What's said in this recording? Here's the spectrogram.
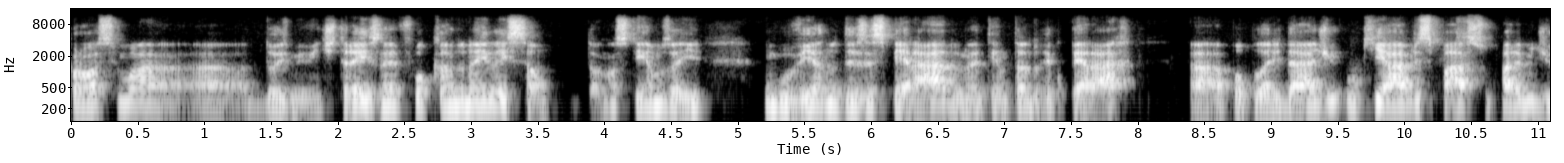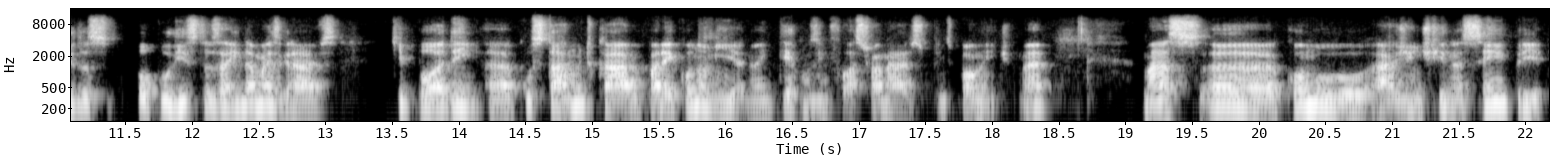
próximo a, a 2023, né, focando na eleição. Então, nós temos aí um governo desesperado, né, tentando recuperar a, a popularidade, o que abre espaço para medidas populistas ainda mais graves, que podem uh, custar muito caro para a economia, né, em termos inflacionários, principalmente. Né? Mas, uh, como a Argentina sempre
